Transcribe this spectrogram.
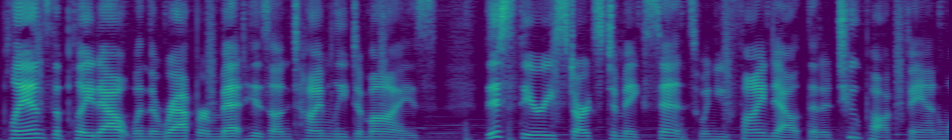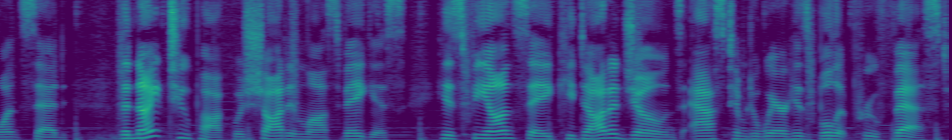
plans that played out when the rapper met his untimely demise. This theory starts to make sense when you find out that a Tupac fan once said, the night Tupac was shot in Las Vegas, his fiancee Kidada Jones asked him to wear his bulletproof vest,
